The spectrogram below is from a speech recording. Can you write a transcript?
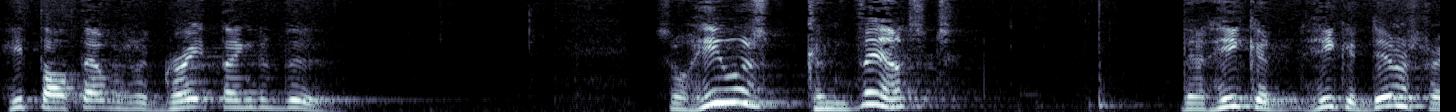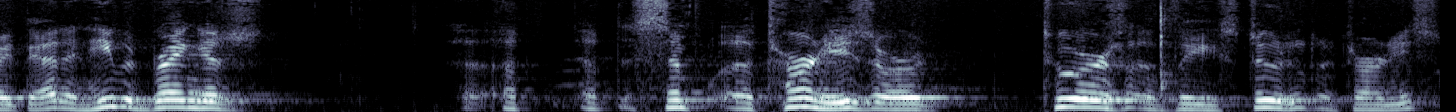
He thought that was a great thing to do. So he was convinced that he could he could demonstrate that, and he would bring his uh, uh, attorneys or tours of the student attorneys.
